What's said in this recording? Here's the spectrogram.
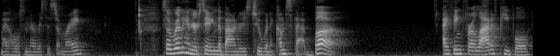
my whole nervous system, right? So, really understanding the boundaries too when it comes to that. But I think for a lot of people,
